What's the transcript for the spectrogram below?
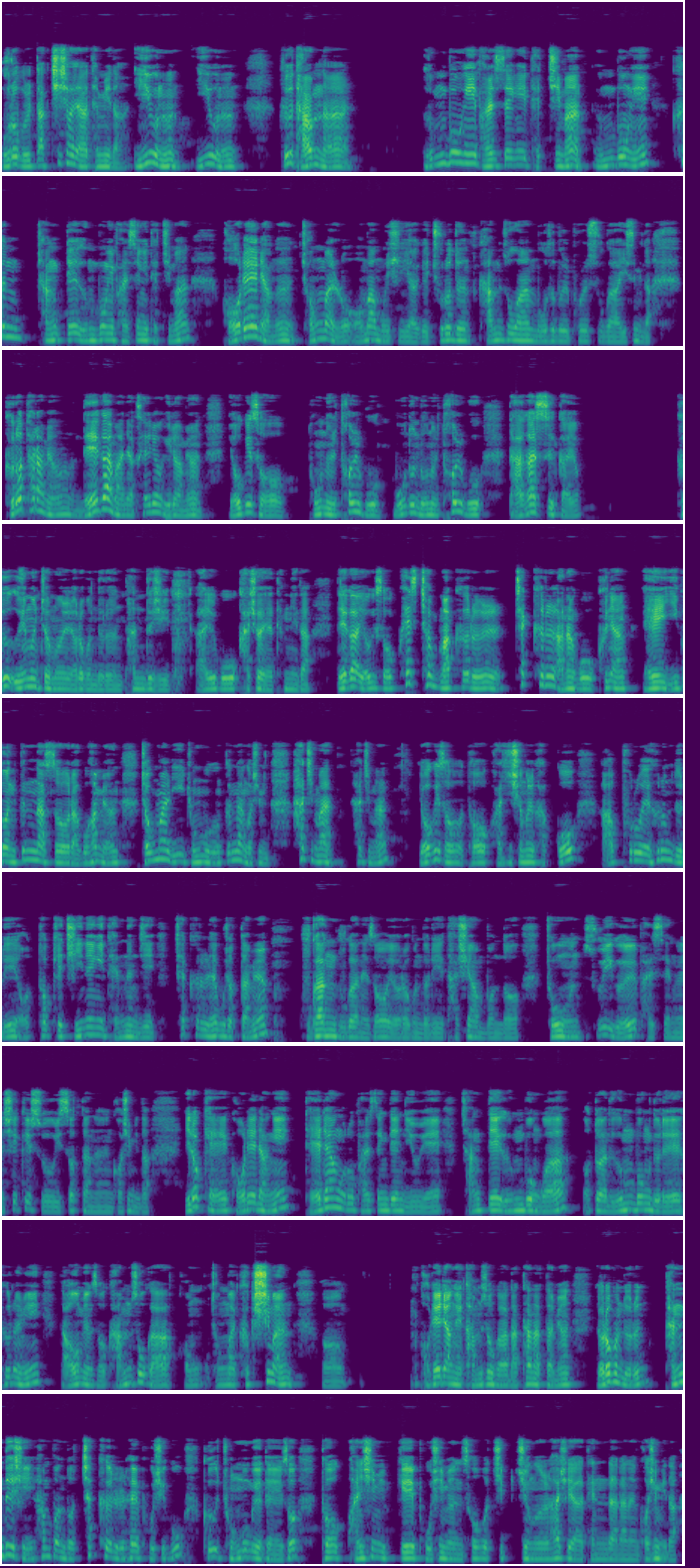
무릎을 딱 치셔야 됩니다. 이유는, 이유는 그 다음날 음봉이 발생이 됐지만, 음봉이 큰 장대 음봉이 발생이 됐지만, 거래량은 정말로 어마무시하게 줄어든 감소한 모습을 볼 수가 있습니다. 그렇다면 내가 만약 세력이라면 여기서 돈을 털고 모든 돈을 털고 나갔을까요? 그 의문점을 여러분들은 반드시 알고 가셔야 됩니다. 내가 여기서 퀘스천 마크를 체크를 안 하고 그냥 에이 이건 끝났어 라고 하면 정말 이 종목은 끝난 것입니다. 하지만 하지만 여기서 더 관심을 갖고 앞으로의 흐름들이 어떻게 진행이 됐는지 체크를 해보셨다면 구간 구간에서 여러분들이 다시 한번 더 좋은 수익을 발생을 시킬 수 있었다는 것입니다. 이렇게 거래량이 대량으로 발생된 이후에 장대 음봉과 어떠한 음봉들의 흐름이 나오면서 감소가 어- 정말 극심한 어, 거래량의 감소가 나타났다면 여러분들은 반드시 한 번 더 체크를 해 보시고 그 종목에 대해서 더 관심 있게 보시면서 집중을 하셔야 된다라는 것입니다.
